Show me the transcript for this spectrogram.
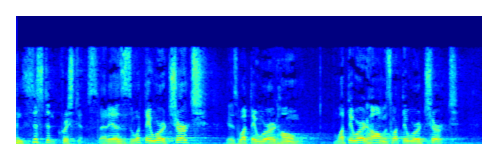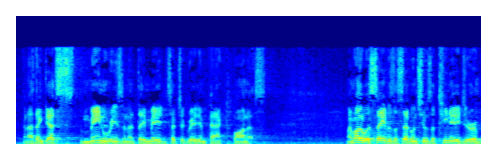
consistent Christians. That is, what they were at church is what they were at home. And what they were at home is what they were at church. And I think that's the main reason that they made such a great impact upon us. My mother was saved, as I said, when she was a teenager.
